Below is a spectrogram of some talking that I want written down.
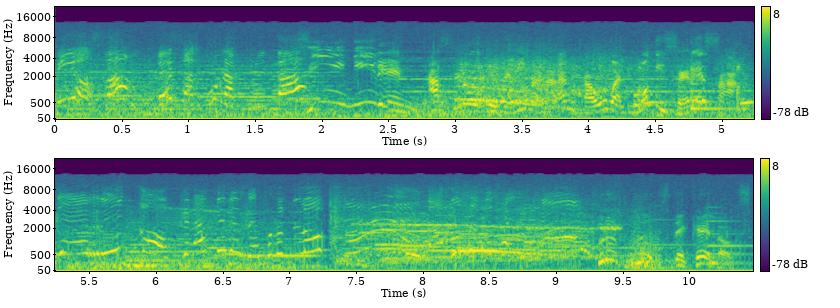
¡Tío Sam! ¿ves alguna fruta? ¡Sí, miren! Aceite de lima, naranja, uva, limón y cereza. ¡Qué rico! ¡Cráteres de Fruit Loops! Fruit Loops de Kellogg's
